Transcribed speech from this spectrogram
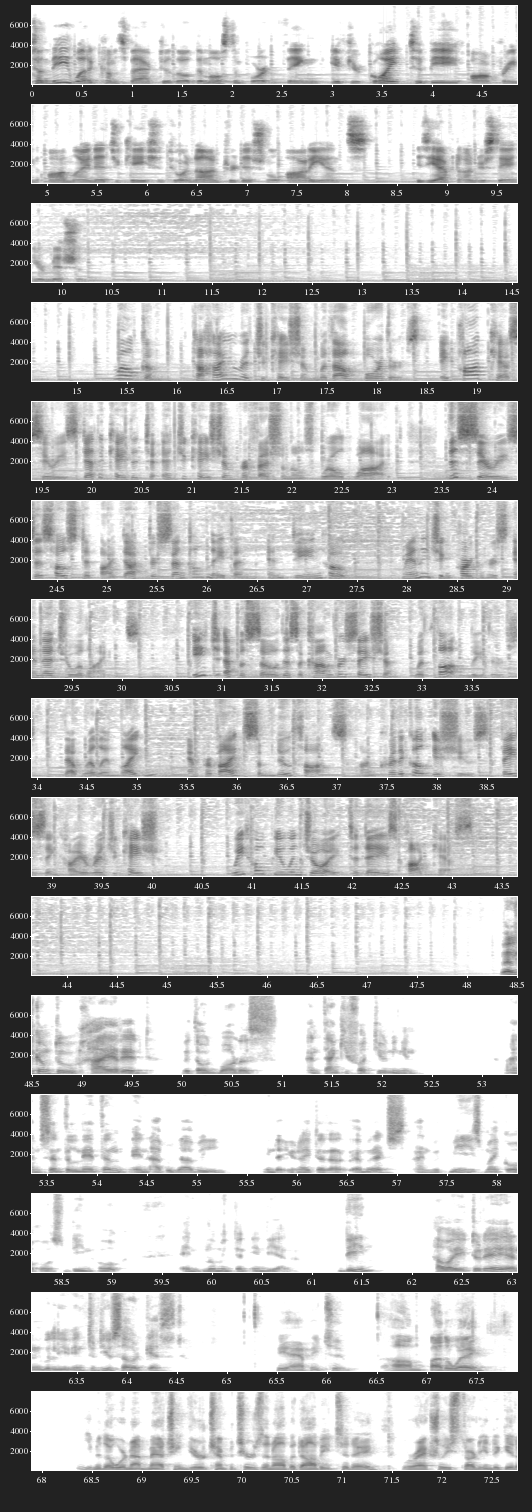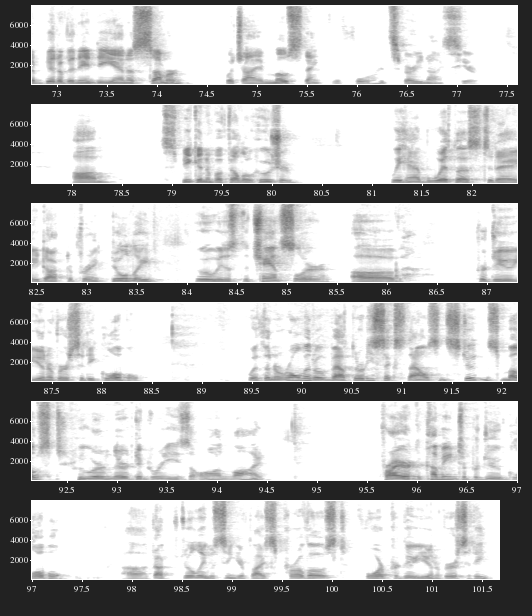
to me, what it comes back to, though, the most important thing, if you're going to be offering online education to a non traditional audience, is you have to understand your mission. Welcome to Higher Education Without Borders, a podcast series dedicated to education professionals worldwide. This series is hosted by Dr. Senthil Nathan and Dean Hoke Managing Partners in EduAlliance. Each episode is a conversation with thought leaders that will enlighten and provide some new thoughts on critical issues facing higher education. We hope you enjoy today's podcast. Welcome to Higher Ed Without Borders, and thank you for tuning in. I'm Senthil Nathan in Abu Dhabi, in the United Arab Emirates. And with me is my co host, Dean Hoke, in Bloomington, Indiana. Dean, how are you today? And will you introduce our guest? Be happy to. Um, by the way, even though we're not matching your temperatures in Abu Dhabi today, we're actually starting to get a bit of an Indiana summer, which I am most thankful for. It's very nice here. Um, speaking of a fellow Hoosier, we have with us today Dr. Frank Dooley, who is the chancellor of Purdue University Global, with an enrollment of about 36,000 students, most who earn their degrees online. Prior to coming to Purdue Global, uh, Dr. Dooley was senior vice provost for Purdue University,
